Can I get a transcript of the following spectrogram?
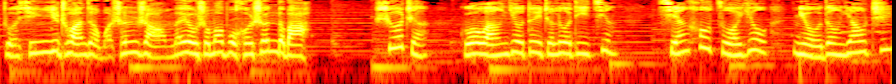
这新衣穿在我身上没有什么不合身的吧？”说着，国王又对着落地镜前后左右扭动腰肢，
